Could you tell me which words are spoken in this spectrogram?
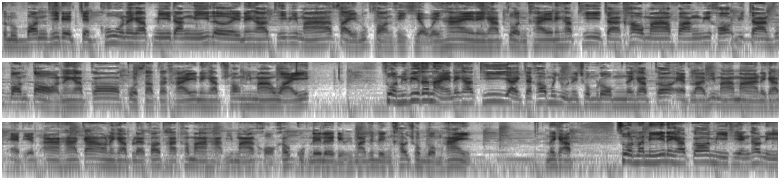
สรุปบอลที่เด็ด 7 คู่นะครับมีดังนี้เลยนะครับที่พี่ม้าใส่ลูกศรสีเขียวไว้ให้นะครับส่วนใครนะครับที่จะเข้ามาฟังวิเคราะห์วิจารณ์ฟุตบอลต่อนะครับก็กด subscribe นะครับช่องพี่ม้าไว้ ส่วนพี่ๆท่านไหนนะครับที่อยากจะเข้ามาอยู่ในชมรมนะครับก็แอดไลน์พี่ม้ามานะครับแอด sr59 นะครับแล้วก็ทักเข้ามาหาพี่ม้าขอเข้ากลุ่มได้เลยเดี๋ยวพี่ม้าจะดึงเข้าชมรมให้นะครับส่วนวันนี้นะครับก็มีเพียงเท่านี้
